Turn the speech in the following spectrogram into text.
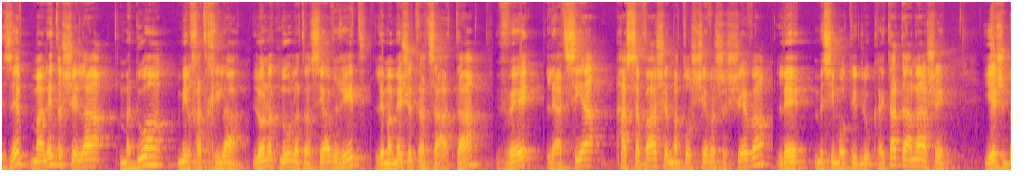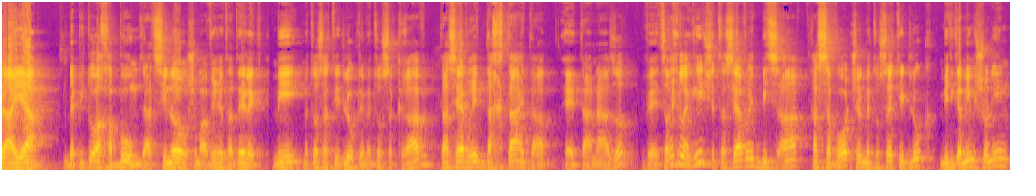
זה מעלה את השאלה מדוע מלכתחילה לא נתנו לתעשייה האווירית לממש את הצעתה ולהציע הסבה של מטוס 767 למשימות תדלוק. הייתה טענה שיש בעיה בפיתוח הבום, זה הצינור שמעביר את הדלק ממטוס התדלוק למטוס הקרב. תעשייה אווירית דחתה את הטענה הזאת, וצריך להגיד שתעשייה אווירית ביצעה הסבות של מטוסי תדלוק מדגמים שונים,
